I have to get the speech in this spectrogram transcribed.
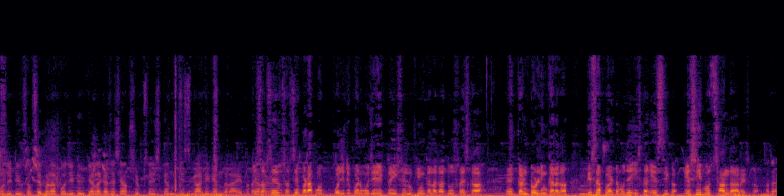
पॉजिटिव सबसे बड़ा पॉजिटिव क्या लगा जैसे आप शिफ्ट से इसके इस गाड़ी के अंदर आए तो क्या सबसे लगा? सबसे बड़ा पॉजिटिव पॉइंट मुझे एक तो इसके लुकिंग का लगा दूसरा इसका कंट्रोलिंग का लगा हम्म। तीसरा पॉइंट मुझे इसका एसी का। एसी बहुत शानदार है इसका। अच्छा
